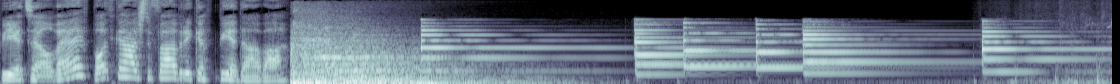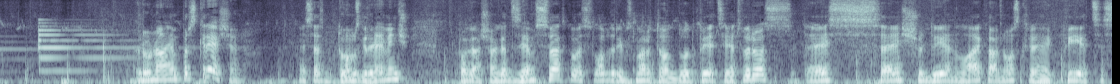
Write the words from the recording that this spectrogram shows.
5LV podkāstu fabrika piedāvā. Runājam par skriešanu. Es esmu Toms Grēviņš. Pagājušā gada Ziemassvētkos labdarības maratonu dod pieci ietveros. Es sešu dienu laikā noskrēju piecas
